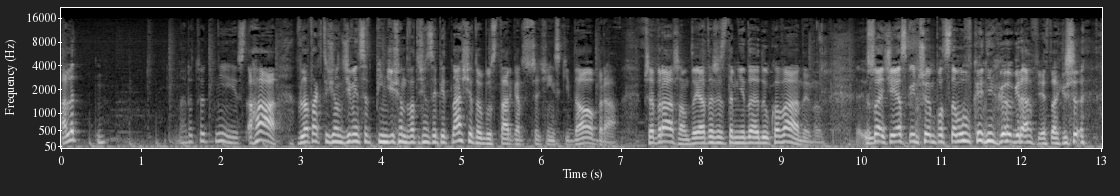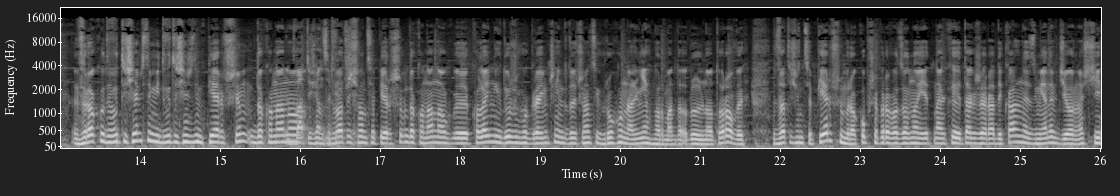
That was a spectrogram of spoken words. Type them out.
ale... Ale to nie jest... Aha, w latach 1950-2015 to był Stargard Szczeciński. Dobra. Przepraszam, to ja też jestem niedoedukowany. No. Słuchajcie, ja skończyłem podstawówkę, nie geografię, także... W roku 2000 i 2001 dokonano 2001. 2001 dokonano e, kolejnych dużych ograniczeń dotyczących ruchu na liniach normalnotorowych. W 2001 roku przeprowadzono jednak e, także radykalne zmiany w działalności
